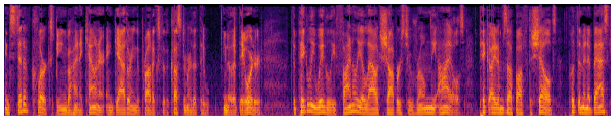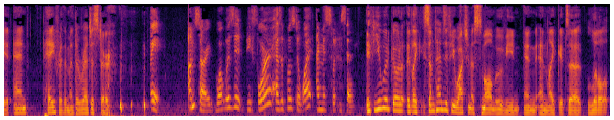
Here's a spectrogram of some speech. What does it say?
instead of clerks being behind a counter and gathering the products for the customer that they, you know, that they ordered, the Piggly Wiggly finally allowed shoppers to roam the aisles, pick items up off the shelves, put them in a basket, and pay for them at the register. Wait, I'm sorry. What was it before as opposed to what? I missed what you said. if you would go to like sometimes if you're watching a small movie and and like it's a little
